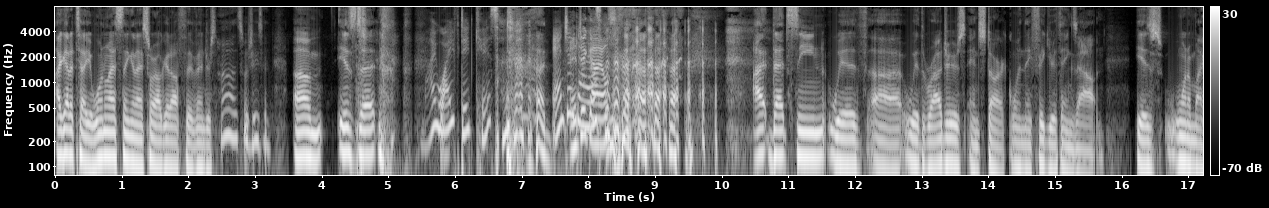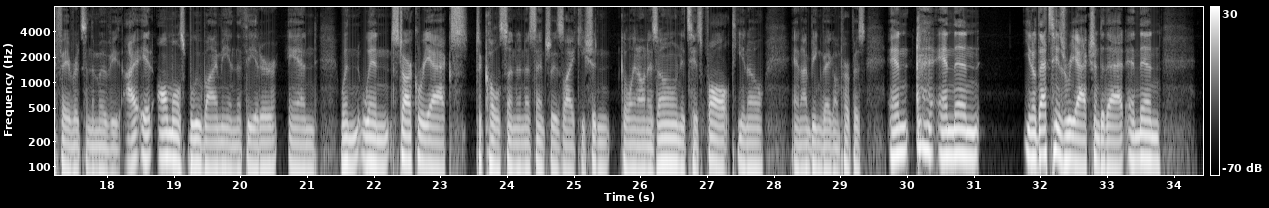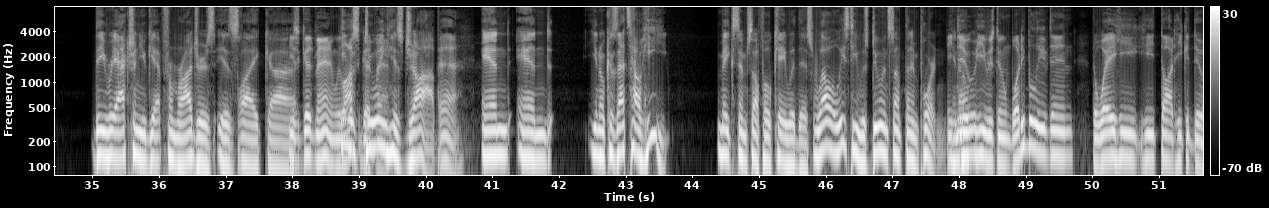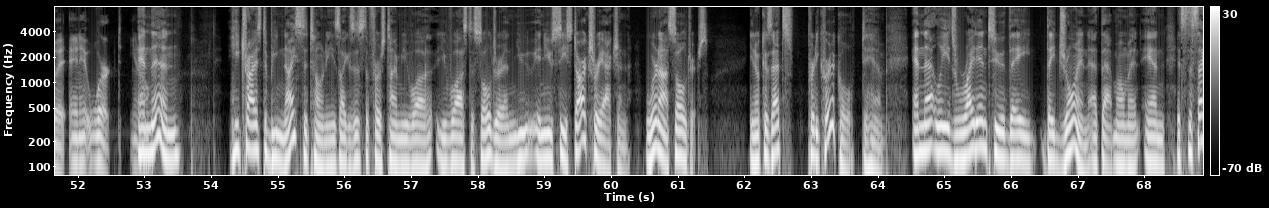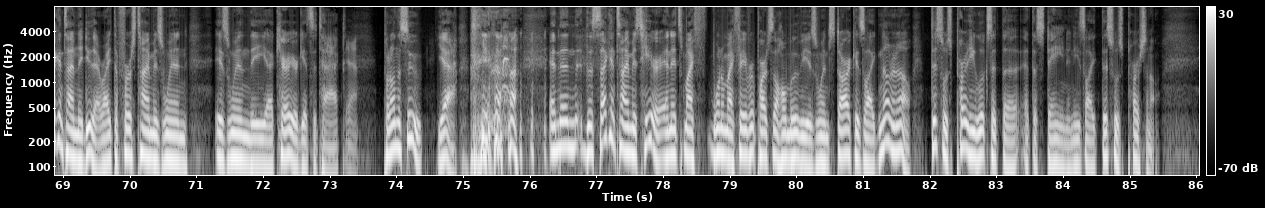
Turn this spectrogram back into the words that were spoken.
I got to tell you one last thing, and I swear I'll get off the Avengers. Oh, that's what she said. Um, is that My wife did kiss and Jake Giles. Giles. I, that scene with uh, with Rogers and Stark when they figure things out is one of my favorites in the movie. I it almost blew by me in the theater, and when when Stark reacts to Coulson and essentially is like he shouldn't go in on his own, it's his fault, you know, and I'm being vague on purpose, and and then you know that's his reaction to that, and then the reaction you get from Rogers is like uh, He's a good man, and we lost was a good doing man. his job, yeah. and and you know because that's how he makes himself okay with this. Well, at least he was doing something important. He do know? he was doing what he believed in, the way he he thought he could do it, and it worked. You know? And then he tries to be nice to Tony. He's like, "Is this the first time you've lo- you've lost a soldier?" And you and you see Stark's reaction. We're not soldiers, you know, because that's pretty critical to him. And that leads right into they they join at that moment, and it's the second time they do that. Right, the first time is when is when the uh, carrier gets attacked. yeah, Put on the suit, yeah. and then the second time is here, and it's my one of my favorite parts of the whole movie is when Stark is like, "No, no, no, this was per." He looks at the at the stain, and he's like, "This was personal."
